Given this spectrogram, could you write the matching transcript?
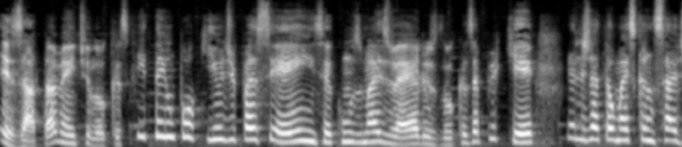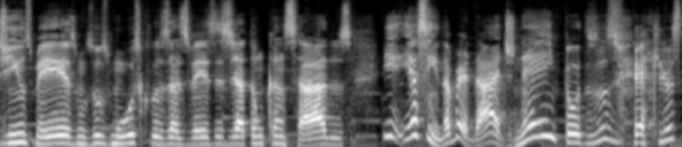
Exatamente, Lucas. E tem um pouquinho de paciência com os mais velhos, Lucas, é porque eles já estão mais cansadinhos mesmo, os músculos às vezes já estão cansados. E, e, assim, na verdade, nem todos os velhos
